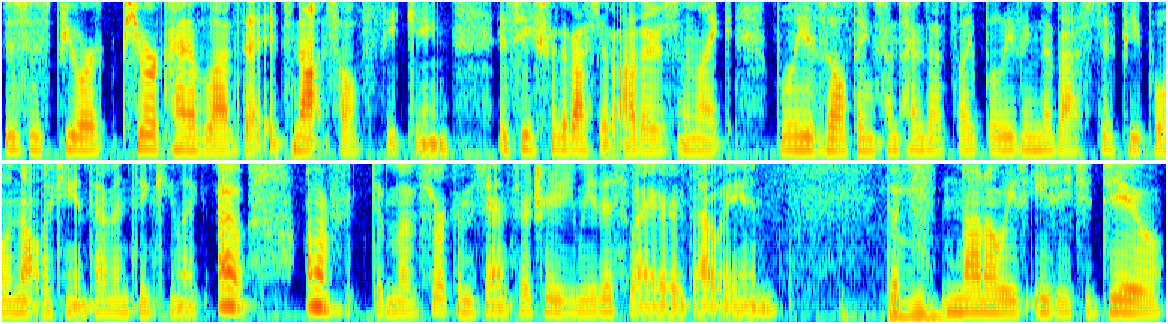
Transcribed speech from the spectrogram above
just this pure, pure kind of love that it's not self seeking. It seeks for the best of others and like believes all things. Sometimes that's like believing the best of people and not looking at them and thinking like, oh, I'm a victim of circumstance. They're treating me this way or that way, and that's mm. not always easy to do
